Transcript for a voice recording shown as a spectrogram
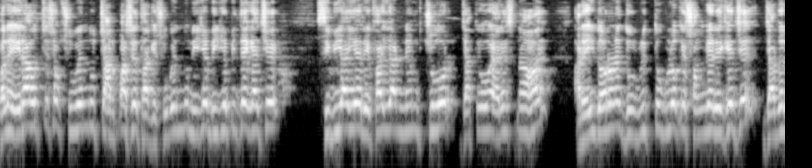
ফলে এরা হচ্ছে সব শুভেন্দুর চারপাশে থাকে। শুভেন্দু নিজে বিজেপিতে গেছে সিবিআই এর এফআইআর নেম চোর যাতে ও অ্যারেস্ট না হয়। আর এই ধরনের দুর্বৃত্তগুলোকে সঙ্গে রেখেছে যাদের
